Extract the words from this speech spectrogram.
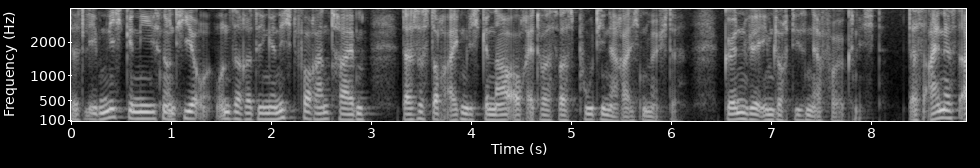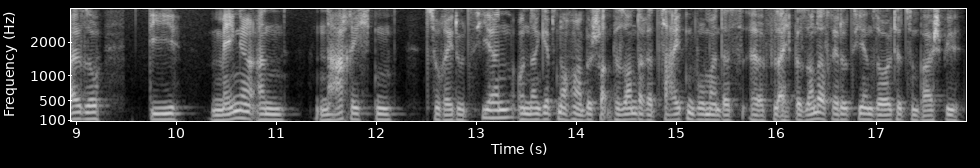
das Leben nicht genießen und hier unsere Dinge nicht vorantreiben, das ist doch eigentlich genau auch etwas, was Putin erreichen möchte. Gönnen wir ihm doch diesen Erfolg nicht. Das eine ist also, die Menge an Nachrichten zu reduzieren. Und dann gibt es nochmal besondere Zeiten, wo man das äh, vielleicht besonders reduzieren sollte. Zum Beispiel,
